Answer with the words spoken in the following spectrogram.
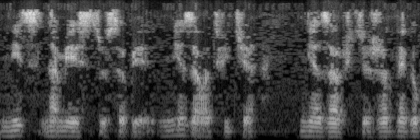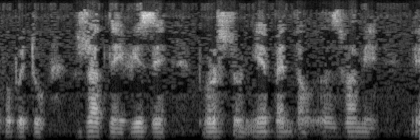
nic na miejscu sobie nie załatwicie, nie załatwicie żadnego pobytu, żadnej wizy, po prostu nie będą z wami e,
